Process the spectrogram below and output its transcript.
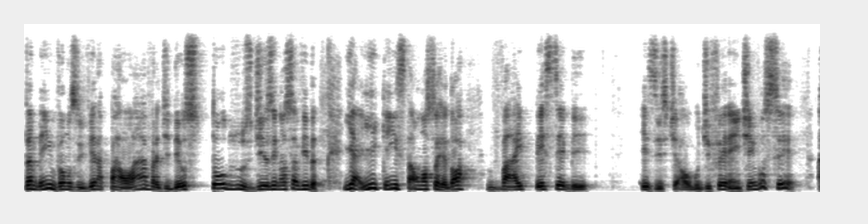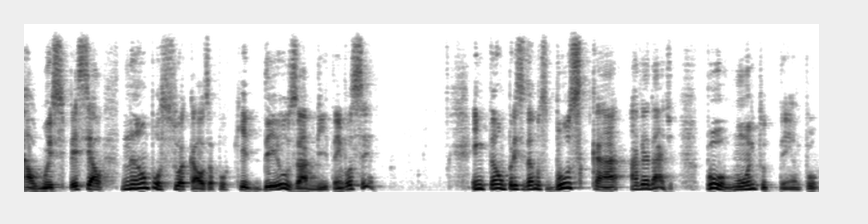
Também vamos viver a palavra de Deus todos os dias em nossa vida. E aí, quem está ao nosso redor vai perceber: existe algo diferente em você, algo especial, não por sua causa, porque Deus habita em você. Então precisamos buscar a verdade. Por muito tempo,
